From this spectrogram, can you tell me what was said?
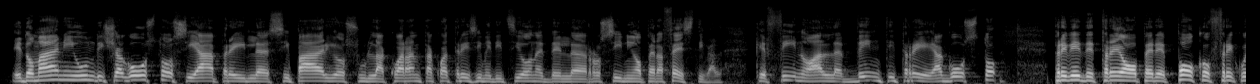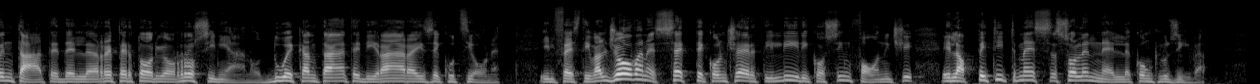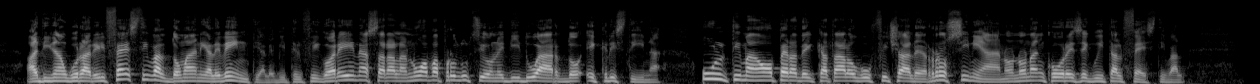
E domani 11 agosto si apre il sipario sulla 44esima edizione del Rossini Opera Festival che fino al 23 agosto prevede tre opere poco frequentate del repertorio rossiniano, due cantate di rara esecuzione. Il Festival Giovane, sette concerti lirico-sinfonici e la Petite Messe solennelle conclusiva. Ad inaugurare il festival domani alle 20 alle Vitilfigo Arena sarà la nuova produzione di Edoardo e Cristina, ultima opera del catalogo ufficiale rossiniano non ancora eseguita al festival,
